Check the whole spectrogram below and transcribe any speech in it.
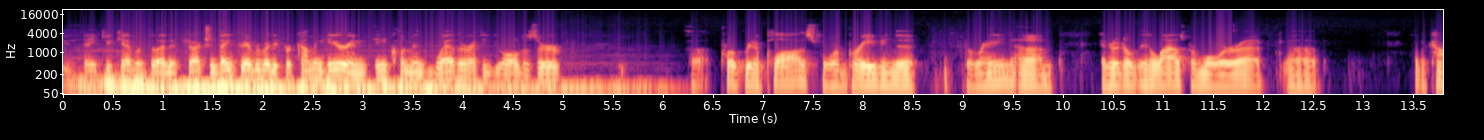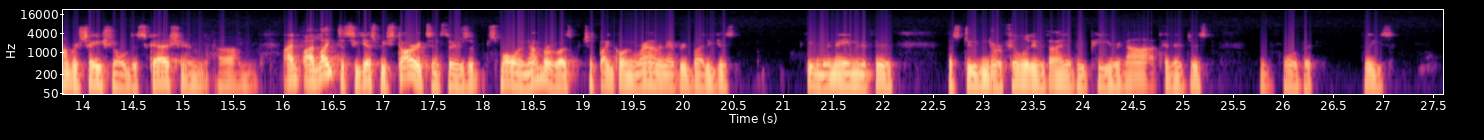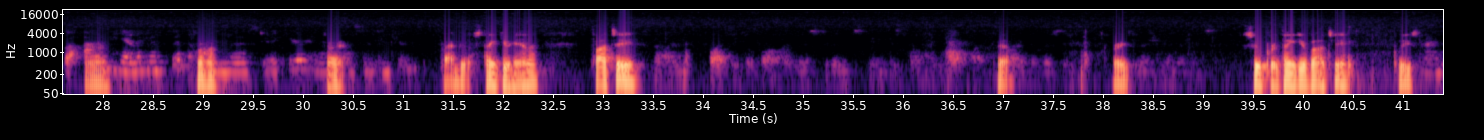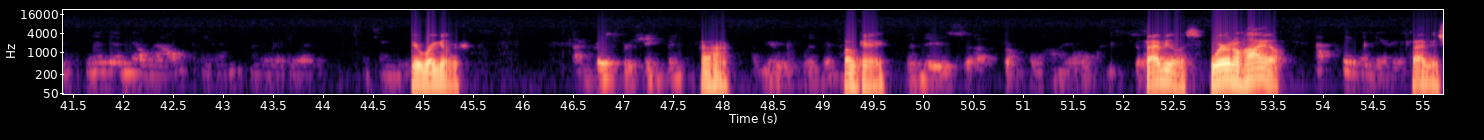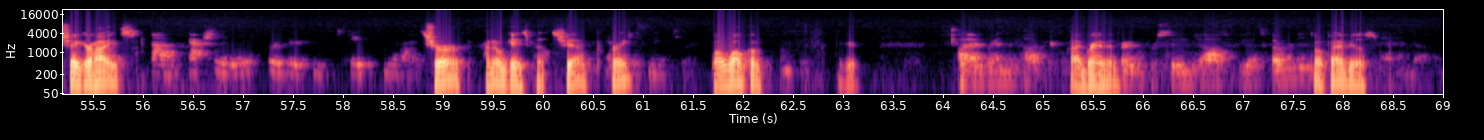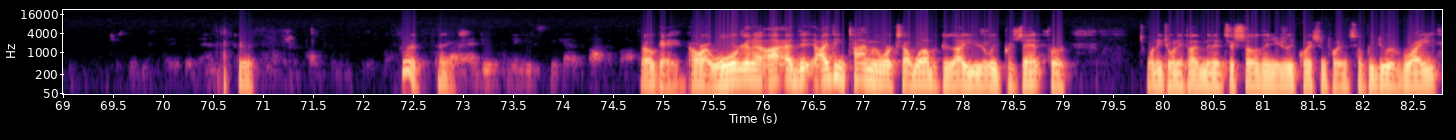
you, thank you, Kevin, for that introduction. Thank you, everybody, for coming here in inclement weather. I think you all deserve uh, appropriate applause for braving the, the rain. Um, and it, it allows for more uh, uh, of a conversational discussion. Um, I'd, I'd like to suggest we start, since there's a smaller number of us, just by going around and everybody just giving their name and if they're a student or affiliated with IWP or not, and it just before. But please, I'm Yeah. Hannah Henson. Uh-huh. I'm the student here and I'm Right. also an intern. fabulous. Thank you, Hannah. Fati, Yeah. Great. super. Thank you, Fati. Please, I'm Linda Noel, I'm a regular attendee. you're regular. I'm Christopher Shinkman. Uh huh. I'm here with Linda. Okay, Linda is uh, from Ohio. So fabulous. We're in Ohio. Uh, Cleveland area. Fabulous. Shaker Heights. Um, actually a little further east, Gates Mills. Sure, I know Gates Mills. Yeah, great. just moved here. Well, welcome. Hi, I'm Brandon Huck, Hi, Brandon. currently pursuing jobs with the U.S. government. Oh, fabulous. And uh, interested in today's event. Good. Good. Thanks. I do maybe need to speak out at five o'clock. Okay. All right. Well, we're gonna. I, I I think timing works out well because I usually present for 20, 25 minutes or so, then usually question 20. So if we do it right,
